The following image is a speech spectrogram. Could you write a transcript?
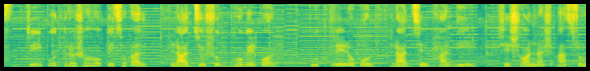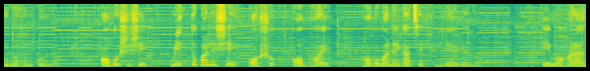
স্ত্রী পুত্র সহ কিছুকাল রাজ্য সুখ ভোগের পর পুত্রের ওপর রাজ্যের ভার দিয়ে সে সন্ন্যাস আশ্রম গ্রহণ করল। অবশেষে মৃত্যুকালে সে অশোক অভয় ভগবানের কাছে ফিরে গেল। হে মহারাজ,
